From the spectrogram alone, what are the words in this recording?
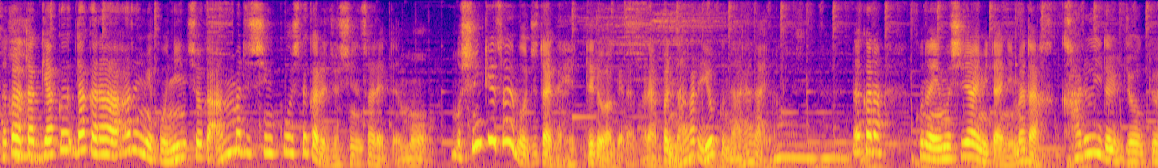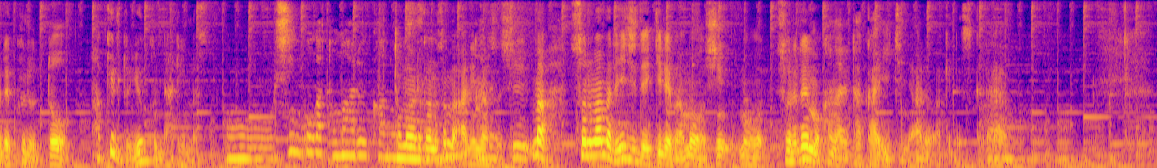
だから逆だからある意味こう認知症があんまり進行してから受診されてももう神経細胞自体が減ってるわけだからやっぱり流れ良くならないわけうんだからこの MCI みたいにまだ軽い状況で来るとはっきりと良くなります。進行が止まる可能性。止まる可能性もありますし、まあ、そのままで維持できればもうしもうそれでもかなり高い位置にあるわけですから。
